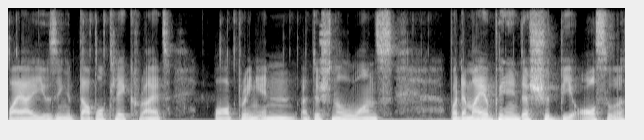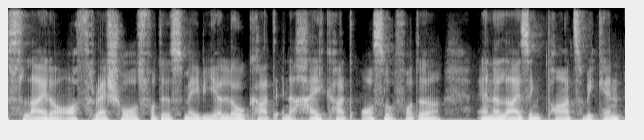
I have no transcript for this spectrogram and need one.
via using a double click, right? Or bring in additional ones. But in my opinion, there should be also a slider or threshold for this, maybe a low cut and a high cut also for the analyzing part. So we can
